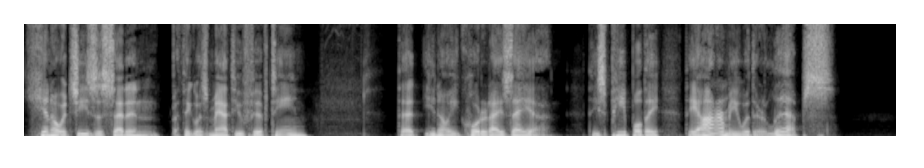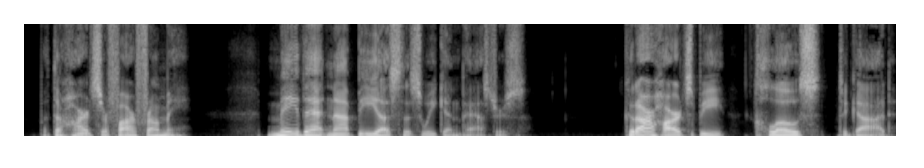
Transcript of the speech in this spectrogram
You know what Jesus said in, I think it was Matthew 15? That, you know, he quoted Isaiah. These people, they, they honor me with their lips, but their hearts are far from me. May that not be us this weekend, pastors. Could our hearts be close to God?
